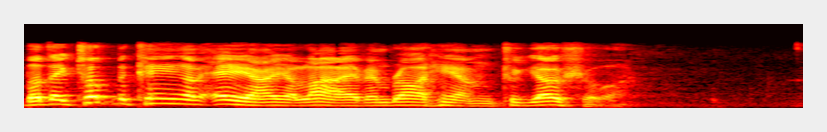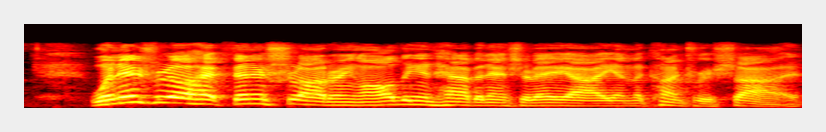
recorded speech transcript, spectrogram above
But they took the king of Ai alive and brought him to Joshua. When Israel had finished slaughtering all the inhabitants of Ai in the countryside,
